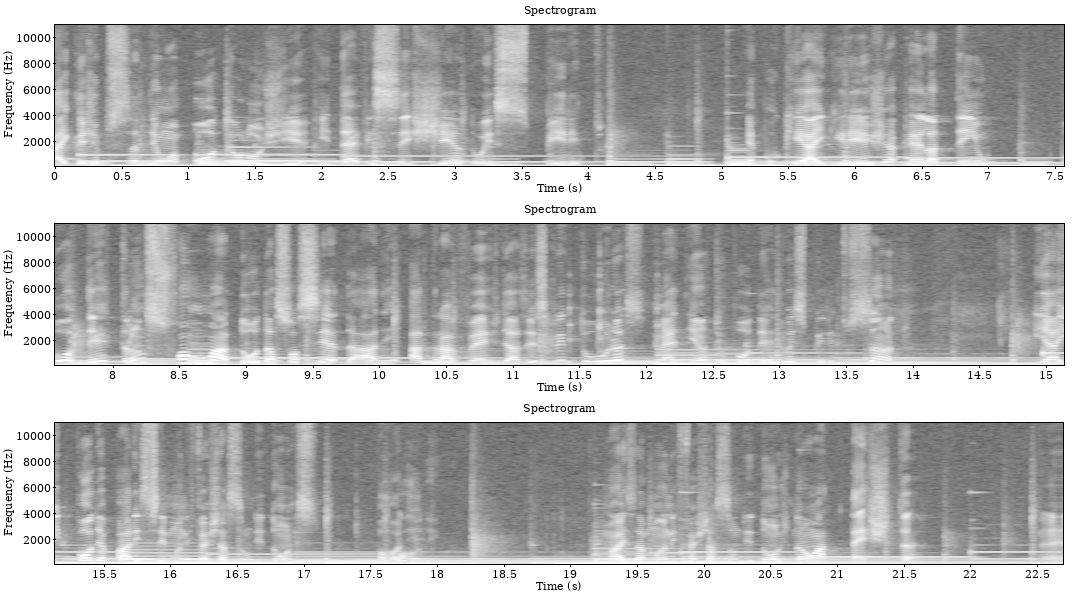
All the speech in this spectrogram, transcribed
a igreja precisa ter uma boa teologia e deve ser cheia do Espírito, é porque a igreja ela tem o poder transformador da sociedade através das escrituras, mediante o poder do Espírito Santo. E aí pode aparecer manifestação de dons? Pode. Mas a manifestação de dons não atesta né,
